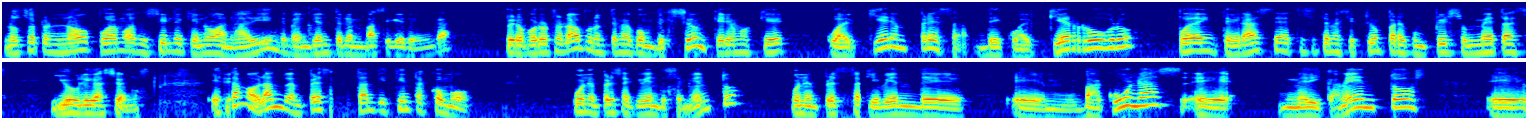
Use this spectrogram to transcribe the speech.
nosotros no podemos decirle que no a nadie, independiente del envase que tenga, pero por otro lado, por un tema de convicción, queremos que cualquier empresa de cualquier rubro pueda integrarse a este sistema de gestión para cumplir sus metas y obligaciones. Estamos hablando de empresas tan distintas como una empresa que vende cemento, una empresa que vende eh, vacunas, eh, medicamentos, eh,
